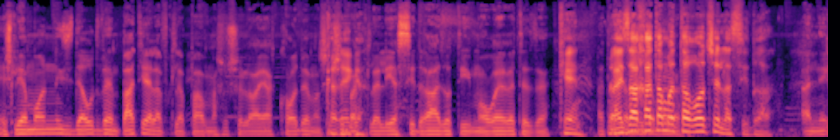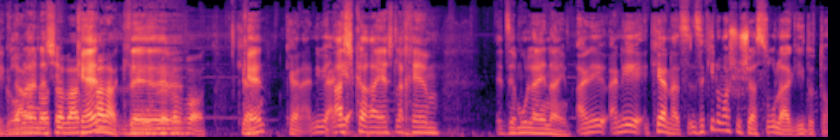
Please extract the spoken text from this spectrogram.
ויש לי המון הזדהות ואמפתיה אליו כלפיו, משהו שלא היה קודם. כרגע. אני חושב שבכללי הסדרה הזאת היא מעוררת את זה. כן, אולי זו אחת המטרות של הסדרה. אני הגדרת אותה בהתחלה, קירוב זה... לבבות. כן? כן. אני, אשכרה. יש לכם את זה מול העיניים. אני, אני, כן, אז זה כאילו משהו שאסור להגיד אותו.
